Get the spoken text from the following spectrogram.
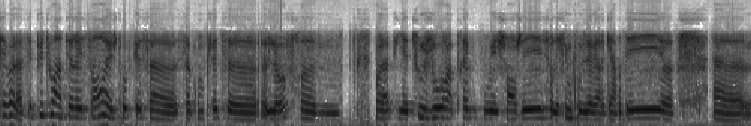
c'est voilà, c'est plutôt intéressant et je trouve que ça, ça complète euh, l'offre. Voilà, puis il y a toujours après vous pouvez échanger sur les films que vous avez regardés. euh, euh,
